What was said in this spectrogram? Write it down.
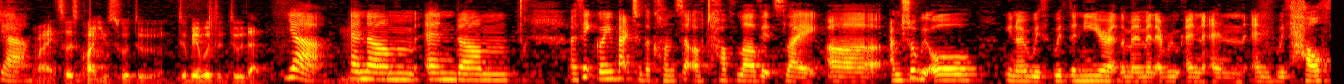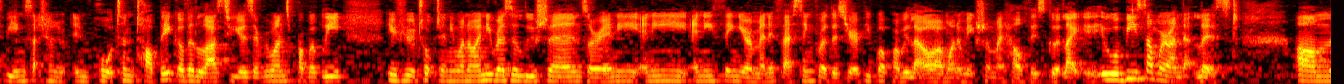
yeah right? So it's quite useful to to be able to do that. Yeah, Mm. and um and um, I think going back to the concept of tough love, it's like uh, I'm sure we all you know with with the new year at the moment, every and and and with health being such an important topic over the last two years, everyone's probably if you talk to anyone or any resolutions or any any anything you're manifesting for this year, people are probably like, oh, I want to make sure my health is good. Like it it will be somewhere on that list. Um,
